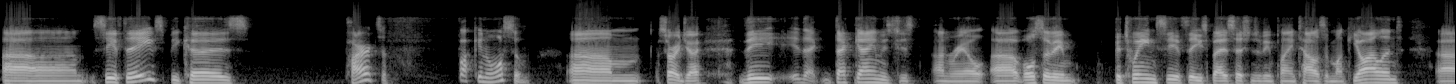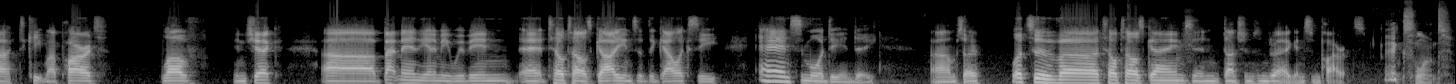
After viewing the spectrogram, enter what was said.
Um, sea of Thieves, because pirates are fucking awesome. Um, sorry, Joe. The that, that game is just unreal. Uh, I've also been between Sea of Thieves beta sessions. I've been playing Tales of Monkey Island uh, to keep my pirate love in check. Uh, Batman: The Enemy Within, uh, Telltale's Guardians of the Galaxy, and some more D and D. Um, so lots of uh, Telltale's games and Dungeons and Dragons and pirates. Excellent.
